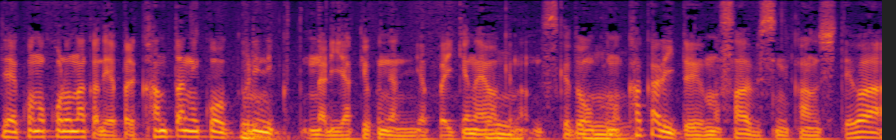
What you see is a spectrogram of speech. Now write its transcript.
でこのコロナ禍でやっぱり簡単にこうクリニックなり薬局なりにやっぱりいけないわけなんですけど、この係というまあサービスに関しては、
